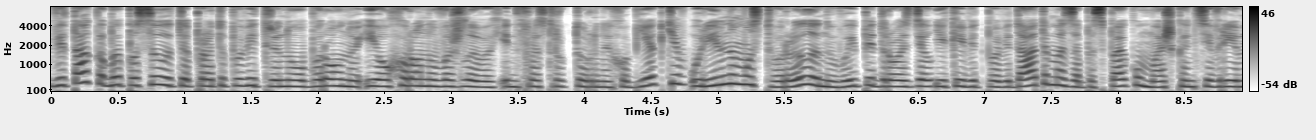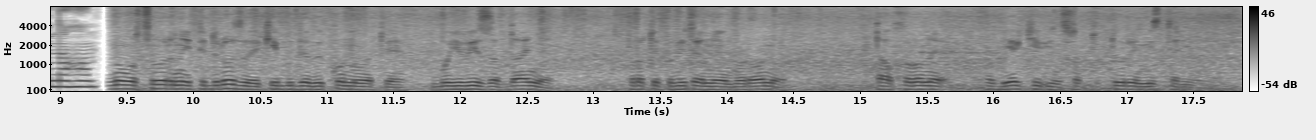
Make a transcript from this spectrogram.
Відтак, аби посилити протиповітряну оборону і охорону важливих інфраструктурних об'єктів, у рівному створили новий підрозділ, який відповідатиме за безпеку мешканців рівного. Новостворений підрозділ, який буде виконувати бойові завдання протиповітряної оборони та охорони об'єктів інфраструктури міста Рівного.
